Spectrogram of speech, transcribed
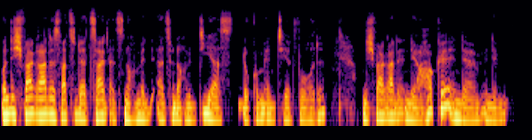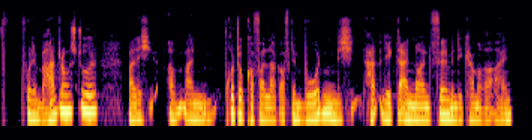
Und ich war gerade, es war zu der Zeit, als noch mit, als wir noch mit Dias dokumentiert wurde. Und ich war gerade in der Hocke, in der, in dem, vor dem Behandlungsstuhl, weil ich auf meinem Protokoffer lag auf dem Boden und ich legte einen neuen Film in die Kamera ein.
